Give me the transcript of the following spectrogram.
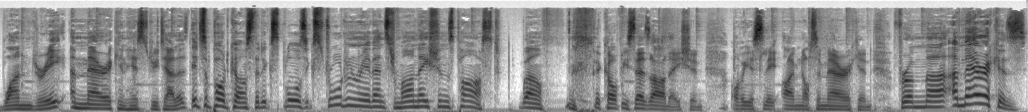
Wondery American History Tellers. It's a podcast that explores extraordinary events from our nation's past. Well, the copy says our nation. Obviously, I'm not American. From uh, America's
